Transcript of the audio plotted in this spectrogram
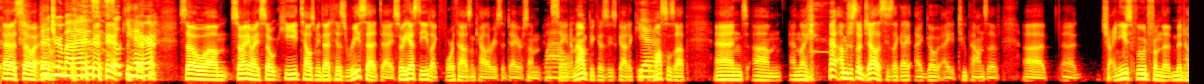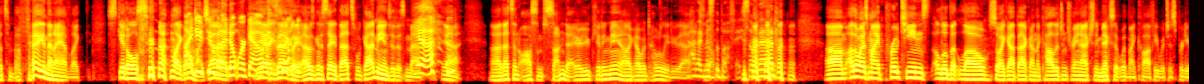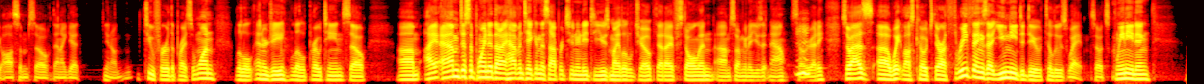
uh, so Bedroom eyes, silky hair. so um so anyway, so he tells me that his reset day, so he has to eat like four thousand calories a day or some Wow. insane amount because he's got to keep Yeah. the muscles up. And um and like I'm just so jealous. He's like, I, I go I eat two pounds of uh uh Chinese food from the Mid Hudson buffet, and then I have like Skittles. I'm like, oh I do too, but I don't work out. Yeah, exactly. I was gonna say that's what got me into this mess. Yeah. yeah. Uh, that's an awesome Sunday. Are you kidding me? Like I would totally do that. God, I So- miss the buffet so bad. um, otherwise, my protein's a little bit low, so I got back on the collagen train. I actually mix it with my coffee, which is pretty awesome. So then I get you know two for the price of one. Little energy, little protein. So um, I am disappointed that I haven't taken this opportunity to use my little joke that I've stolen. Um, so I'm going to use it now. So you ready? So as a weight loss coach, there are three things that you need to do to lose weight. So it's clean eating.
